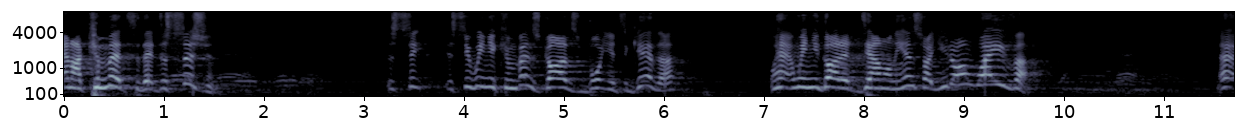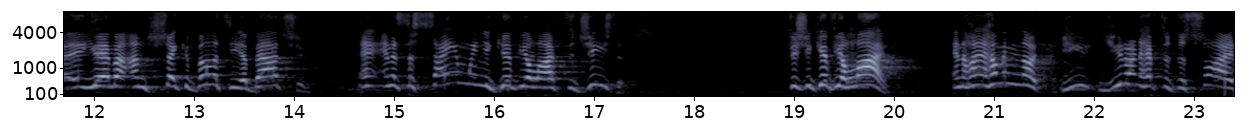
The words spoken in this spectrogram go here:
and I commit to that decision. See, see, when you're convinced God's brought you together, when you got it down on the inside, you don't waver. Uh, you have an unshakability about you. And, and it's the same when you give your life to Jesus. Because you give your life. And how, many know you, you don't have to decide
